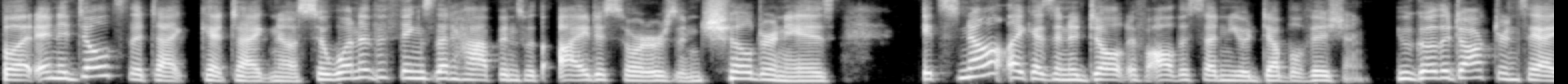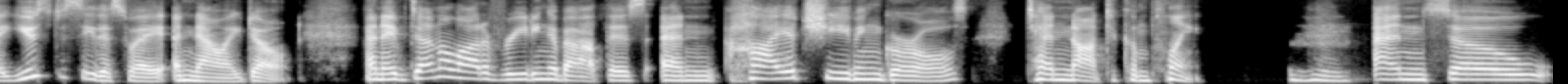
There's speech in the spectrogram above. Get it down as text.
But and adults that di- get diagnosed. So one of the things that happens with eye disorders in children is it's not like as an adult if all of a sudden you had double vision. You go to the doctor and say, I used to see this way and now I don't. And I've done a lot of reading about this, and high achieving girls tend not to complain. Mm-hmm. And so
